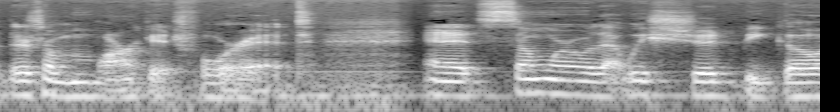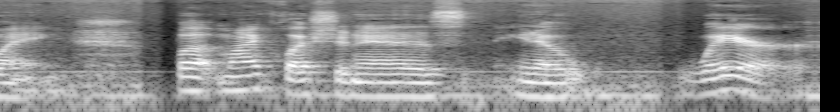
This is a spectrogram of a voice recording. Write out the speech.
there's a market for it, and it's somewhere that we should be going. But my question is, you know, where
